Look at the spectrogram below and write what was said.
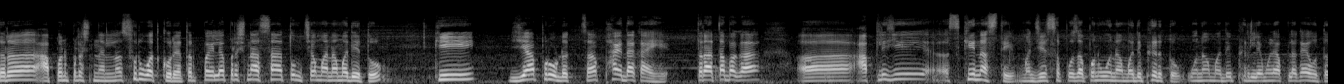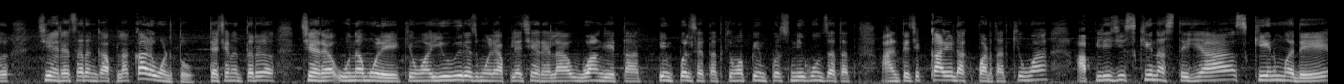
तर आपण प्रश्नांना सुरुवात करूया. तर पहिला प्रश्न असा तुमच्या मनामध्ये येतो की या प्रोडक्टचा फायदा काय आहे? तर आता बघा आपली जी स्किन असते म्हणजे सपोज आपण उन्हामध्ये फिरतो उन्हामध्ये फिरल्यामुळे आपलं काय होतं चेहऱ्याचा रंग आपला काळवंटतो त्याच्यानंतर चेहऱ्या उन्हामुळे किंवा यू आपल्या चेहऱ्याला वांग येतात पिंपल्स येतात किंवा पिंपल्स निघून जातात आणि त्याचे काळे डाग पडतात किंवा आपली जी स्किन असते ह्या स्किनमध्ये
